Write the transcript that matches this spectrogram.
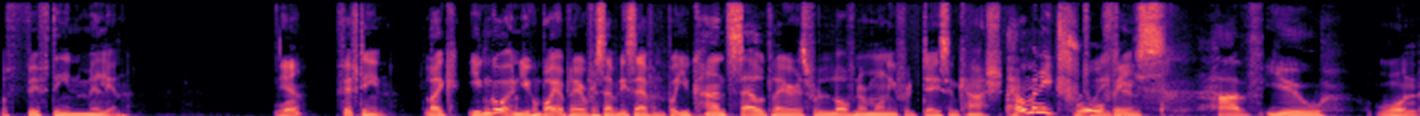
was 15 million. Yeah. 15. Like, you can go out and you can buy a player for 77, but you can't sell players for love nor money for decent cash. How many trophies have you won?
